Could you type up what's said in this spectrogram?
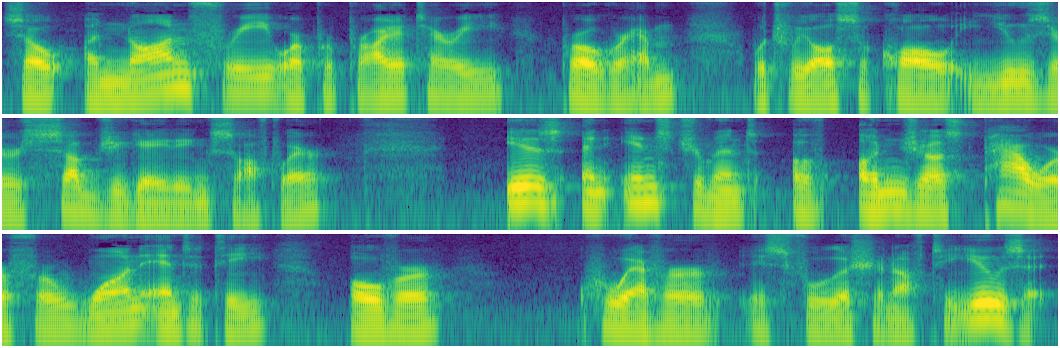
So a non-free or proprietary program, which we also call user subjugating software, is an instrument of unjust power for one entity over whoever is foolish enough to use it.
